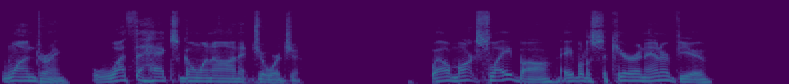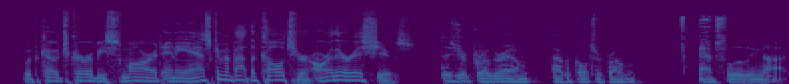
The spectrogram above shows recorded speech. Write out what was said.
wondering what the heck's going on at Georgia. Well, Mark Schlabach able to secure an interview with Coach Kirby Smart, and he asked him about the culture. Are there issues? Does your program have a culture problem? Absolutely not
